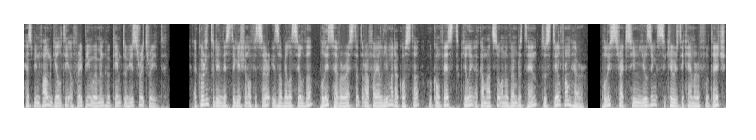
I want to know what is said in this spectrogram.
has been found guilty of raping women who came to his retreat. According to the investigation officer Isabella Silva, police have arrested Rafael Lima da Costa, who confessed to killing Akamatsu on November 10 to steal from her. Police tracks him using security camera footage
